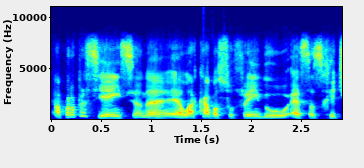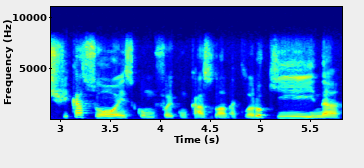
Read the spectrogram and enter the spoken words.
a própria ciência, né? Ela acaba sofrendo essas retificações, como foi com o caso lá da cloroquina,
